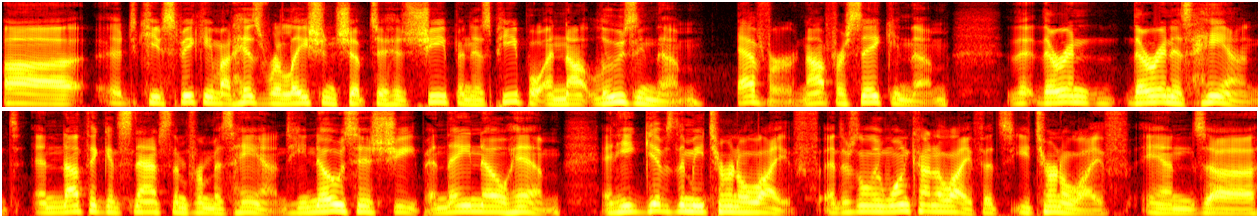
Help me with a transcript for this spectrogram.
uh, keeps speaking about his relationship to his sheep and his people and not losing them ever, not forsaking them. They're in they're in his hand, and nothing can snatch them from his hand. He knows his sheep, and they know him, and he gives them eternal life. And there's only one kind of life; it's eternal life, and uh,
